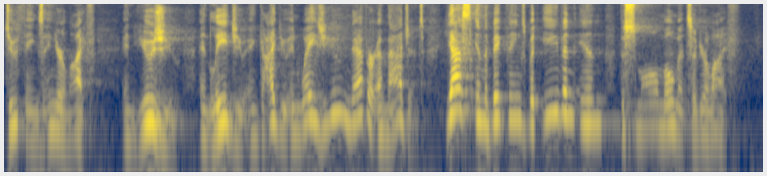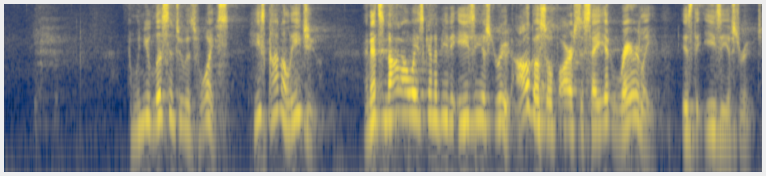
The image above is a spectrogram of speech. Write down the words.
do things in your life and use you and lead you and guide you in ways you never imagined. Yes, in the big things, but even in the small moments of your life. And when you listen to his voice, he's going to lead you. And it's not always going to be the easiest route. I'll go so far as to say it rarely is the easiest route.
